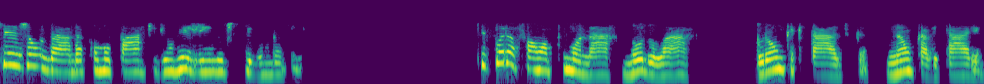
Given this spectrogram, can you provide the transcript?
seja usada como parte de um regime de segunda linha. Se for a forma pulmonar nodular, bronquiectásica, não cavitária,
